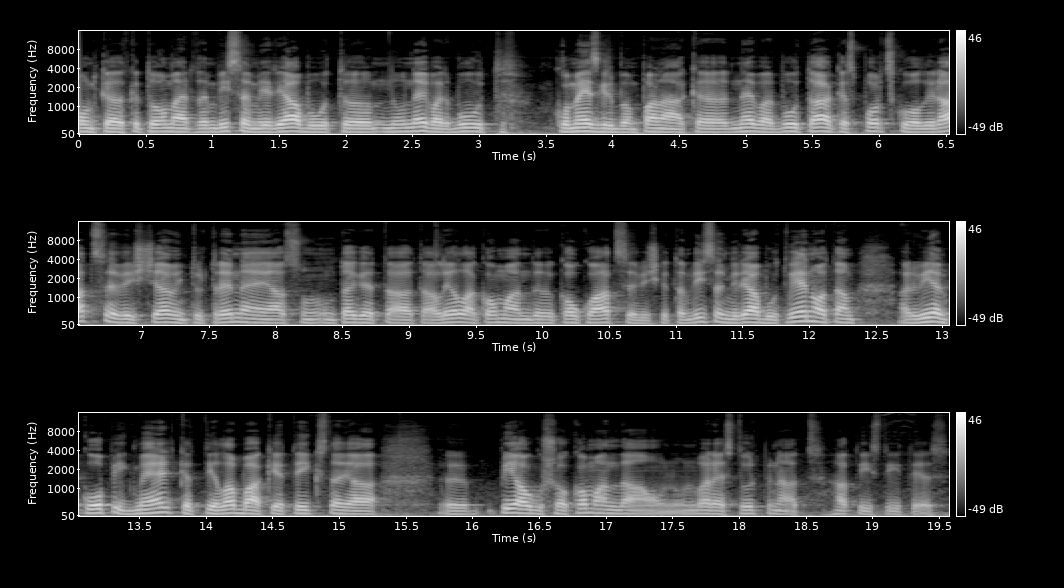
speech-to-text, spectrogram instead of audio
un ka, ka tomēr tam visam ir jābūt, nu, nevar būt. Ko mēs gribam panākt, nevar būt tā, ka sporta skola ir atsevišķa, ja viņi tur trenējās, un, un tagad tā, tā lielā komanda kaut ko atsevišķa. Tam visam ir jābūt vienotam ar vienu kopīgu mērķi, ka tie labākie tiks tajā pieaugušo komandā un, un varēs turpināt attīstīties.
